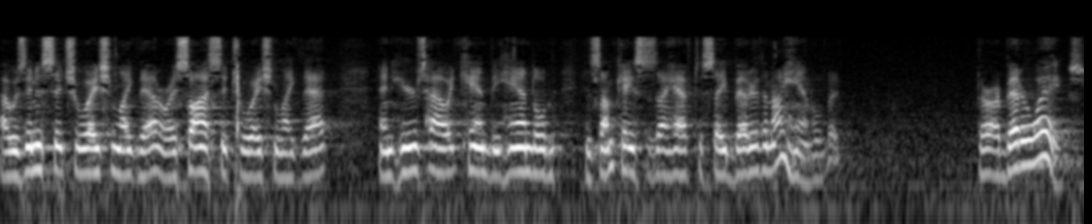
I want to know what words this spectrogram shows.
I was in a situation like that, or I saw a situation like that, and here's how it can be handled. In some cases, I have to say better than I handled it. There are better ways.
